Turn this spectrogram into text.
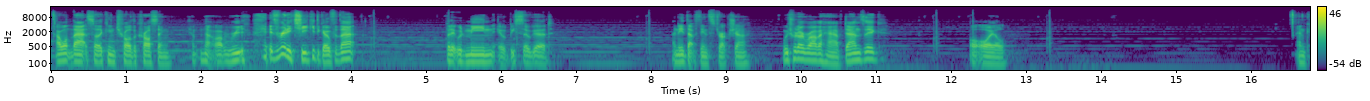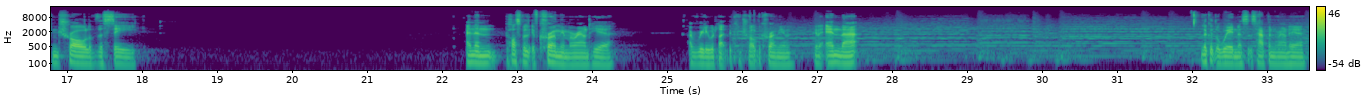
I want that so I can control the crossing. No, re it's really cheeky to go for that. But it would mean it would be so good. I need that for the infrastructure. Which would I rather have? Danzig or oil? And control of the sea. And then possibility of chromium around here. I really would like the control of the chromium. I'm going to end that. Look at the weirdness that's happened around here.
